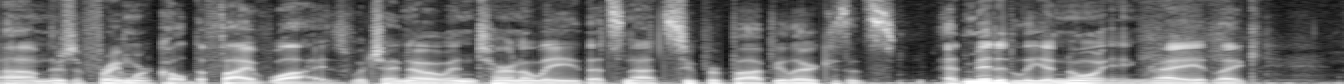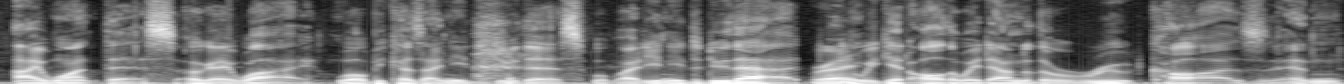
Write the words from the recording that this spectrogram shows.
Um, there's a framework called the five whys, which I know internally that's not super popular because it's admittedly annoying, right? Like, I want this. Okay, why? Well, because I need to do this. Well, why do you need to do that? Right. And we get all the way down to the root cause, and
